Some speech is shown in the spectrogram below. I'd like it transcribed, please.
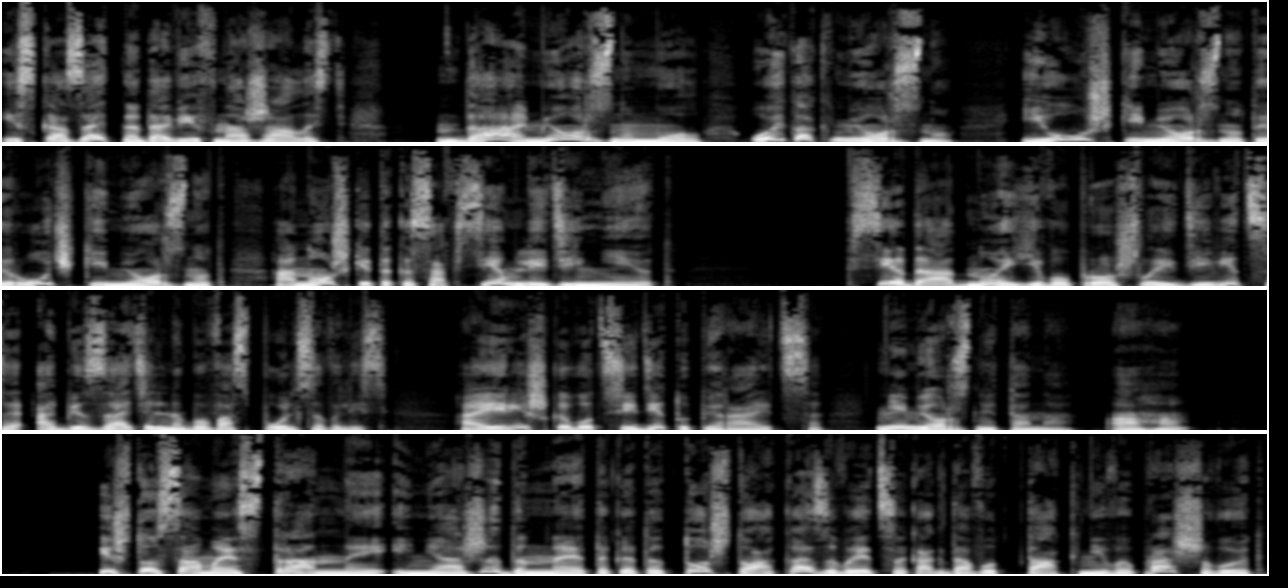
и сказать, надавив на жалость, «Да, мерзну, мол, ой, как мерзну. И ушки мерзнут, и ручки мерзнут, а ножки так и совсем леденеют». Все до одной его прошлые девицы обязательно бы воспользовались. А Иришка вот сидит, упирается. Не мерзнет она. Ага. И что самое странное и неожиданное, так это то, что оказывается, когда вот так не выпрашивают,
